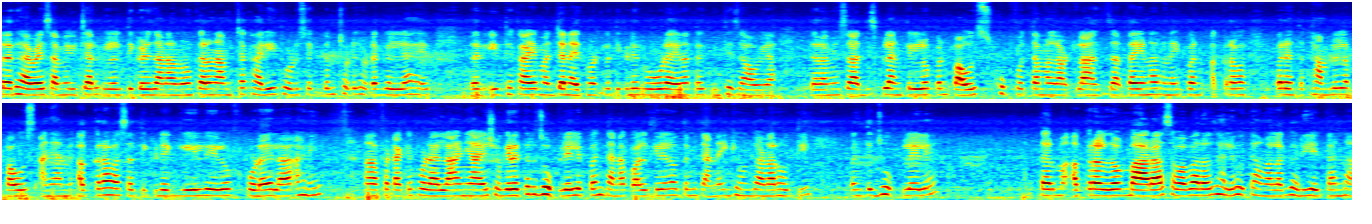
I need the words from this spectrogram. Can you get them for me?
तर ह्यावेळेस आम्ही विचार केलेला तिकडे जाणार म्हणून कारण आमच्या खाली थोडेसे एकदम छोट्या छोट्या गल्ल्या आहेत. तर इथे काय मज्जा नाहीत. म्हटलं तिकडे रोड आहे ना तर तिथे जाऊया. तर आम्ही असं आधीच प्लॅन केलेलो पण पाऊस खूप होता मला वाटलं. आज जाता येणार नाही पण अकरा पर्यंत थांबलेला पाऊस. आणि आम्ही अकरा वाजता तिकडे गेलेलो फोडायला आणि फटाके फोडायला. आणि आयुष वगैरे तर झोपलेले पण त्यांना कॉल केलेला होता. मी त्यांनाही घेऊन जाणार होती पण ते झोपलेले. तर मग अकराला जाऊन बारा सव्वा बारा झाले होते आम्हाला घरी येताना.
